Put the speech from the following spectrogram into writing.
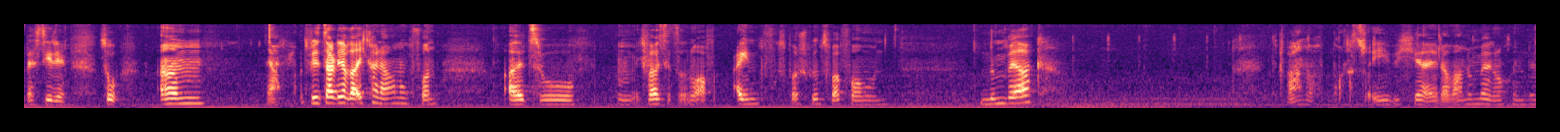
Beste Idee. So, ähm, ja, wie gesagt, ich habe da echt keine Ahnung von. Also, hm, ich weiß jetzt nur auf ein Fußballspiel, und zwar von Nürnberg. Das war noch, boah, das ist so ewig her, ey, da war Nürnberg noch in der,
